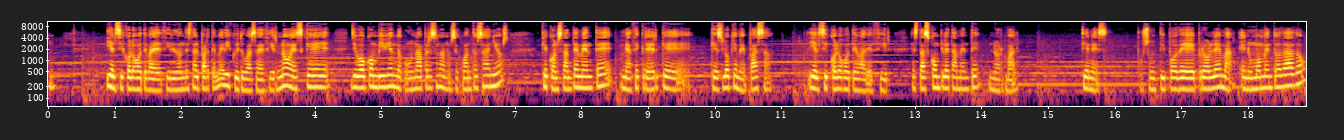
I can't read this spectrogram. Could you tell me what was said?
y el psicólogo te va a decir, ¿dónde está el parte médico? Y tú vas a decir, no, es que llevo conviviendo con una persona no sé cuántos años que constantemente me hace creer que, que es lo que me pasa. Y el psicólogo te va a decir, estás completamente normal. Tienes pues un tipo de problema en un momento dado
